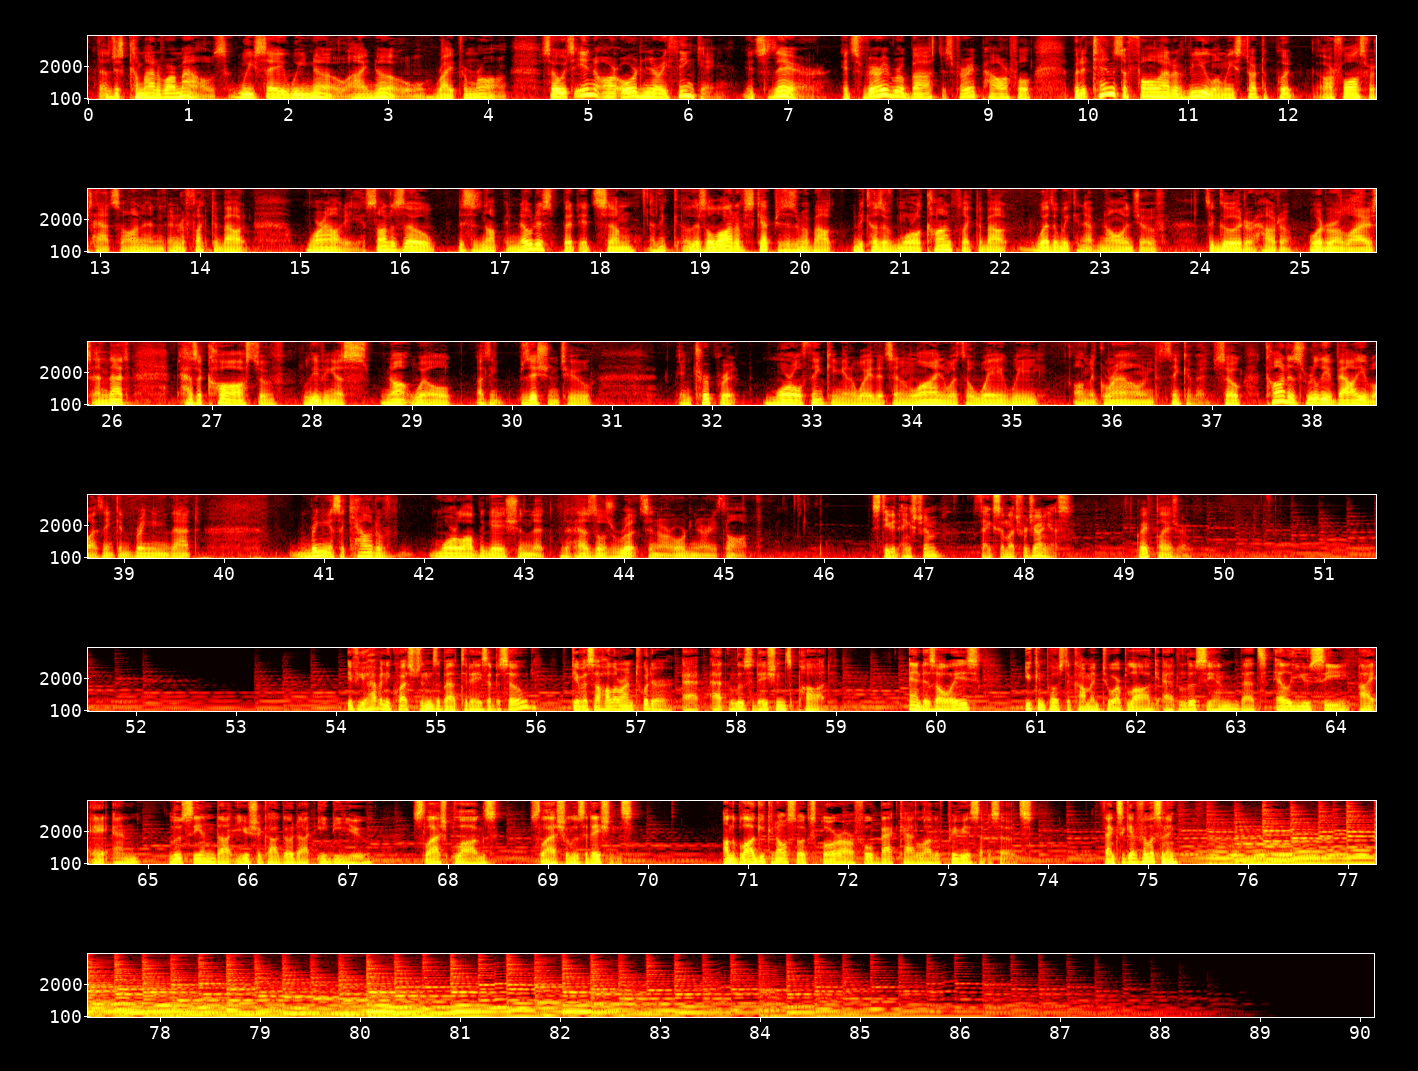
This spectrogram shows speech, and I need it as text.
That'll just come out of our mouths. We say we know, I know right from wrong. So it's in our ordinary thinking. It's there. It's very robust, it's very powerful, but it tends to fall out of view when we start to put our philosopher's hats on and, and reflect about morality. It's not as though this has not been noticed, but it's um, I think there's a lot of skepticism about because of moral conflict about whether we can have knowledge of the good or how to order our lives, and that has a cost of leaving us not well, I think, positioned to interpret moral thinking in a way that's in line with the way we on the ground think of it. So Kant is really valuable, I think, in bringing that, bringing us account of moral obligation that, that has those roots in our ordinary thought. Stephen Engstrom, thanks so much for joining us. Great pleasure. If you have any questions about today's episode, give us a holler on Twitter at, at elucidationspod. And as always, you can post a comment to our blog at Lucian, that's L U C I A N, lucian.uchicago.edu slash blogs slash elucidations. On the blog, you can also explore our full back catalog of previous episodes. Thanks again for listening.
